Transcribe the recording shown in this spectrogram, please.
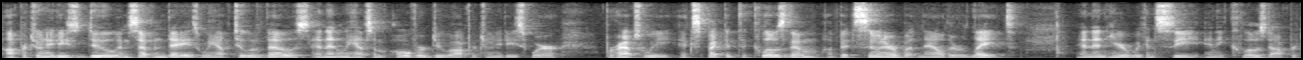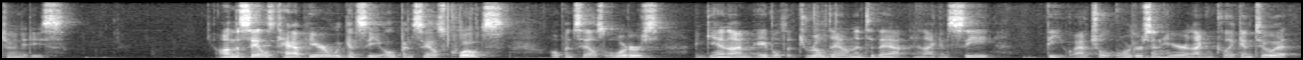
opportunities due in seven days. We have two of those. And then we have some overdue opportunities where perhaps we expected to close them a bit sooner, but now they're late. And then here we can see any closed opportunities. On the sales tab here, we can see open sales quotes, open sales orders. Again, I'm able to drill down into that and I can see the actual orders in here and I can click into it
